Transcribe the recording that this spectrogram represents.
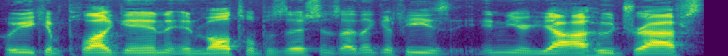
who you can plug in in multiple positions. I think if he's in your Yahoo drafts,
